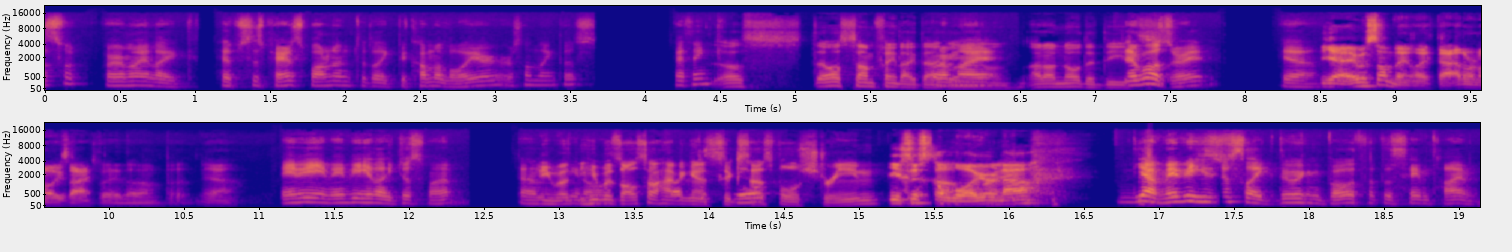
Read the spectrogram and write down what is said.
That's what. Where am I? Like, his, his parents wanted him to like become a lawyer or something like this. I think There was, there was something like that Or going am I- on. I don't know the deeds. there was right. Yeah, Yeah, it was something like that. I don't know exactly though, but yeah, maybe maybe he like just went. And, He was you he was also having a school. successful stream. he's and just a lawyer right? now. Yeah, maybe he's just like doing both at the same time.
